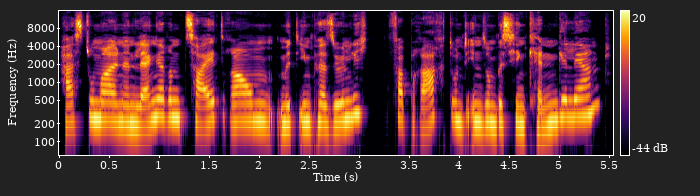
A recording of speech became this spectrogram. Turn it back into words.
Hast du mal einen längeren Zeitraum mit ihm persönlich verbracht und ihn so ein bisschen kennengelernt?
